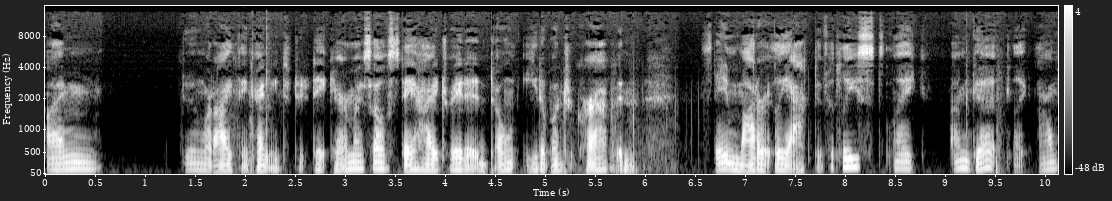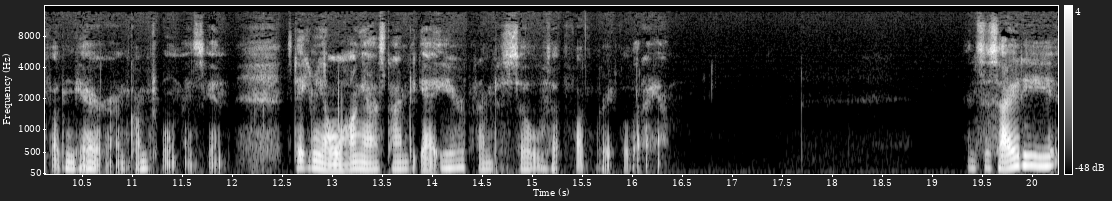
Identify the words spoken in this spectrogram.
I'm doing what I think I need to do to take care of myself, stay hydrated, don't eat a bunch of crap, and stay moderately active at least, like, I'm good. Like, I don't fucking care. I'm comfortable in my skin. It's taken me a long ass time to get here, but I'm just so, so fucking grateful that I am. And society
